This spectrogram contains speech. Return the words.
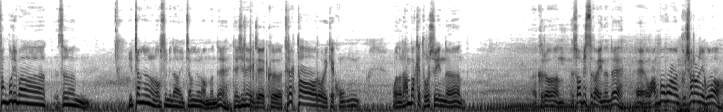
청보리밭은 입장료는 없습니다. 입장료는 없는데 대신에 이제 그 트랙터로 이렇게 공 오늘 한 바퀴 돌 수 있는 그런 서비스가 있는데 예, 왕복은 9,000원이고요.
